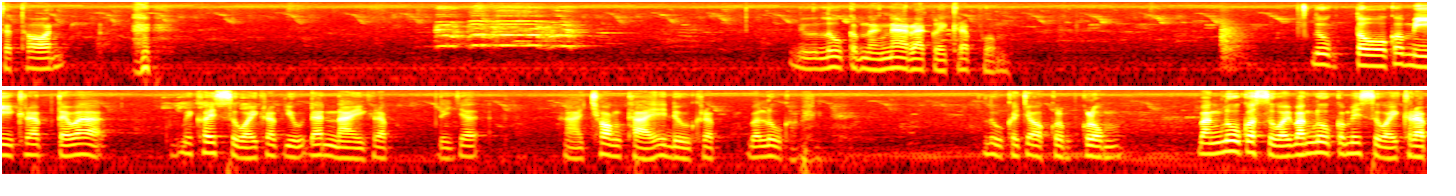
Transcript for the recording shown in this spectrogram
สะท้อน ดูลูกกำลังน่ารักเลยครับผม ลูกโตก็มีครับ แต่ว่าไม่ค่อยสวยครับอยู่ด้านในครับ เดี๋ยวจะหาช่องถ่ายให้ดูครับว่าลูกเขาเป็นลูกก็จะออกกลมๆ บางลูกก็สวย บางลูกก็ไม่สวยครับ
